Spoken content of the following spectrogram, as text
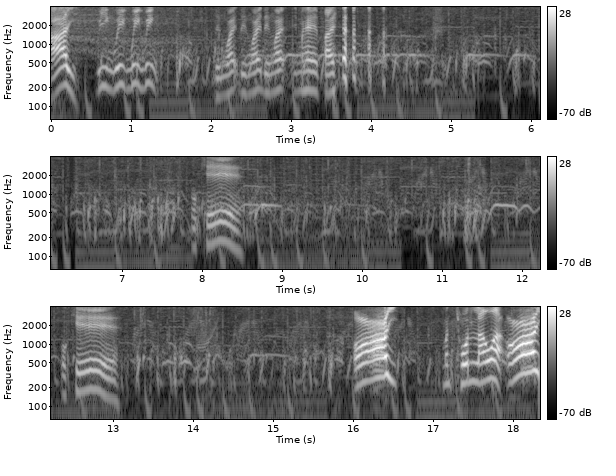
ไปวิ่งวิ่งวิ่งวิ่งดึงไว้ดึงไว้ดึงไว้ไม่ให้ไป โอเค โอเคโอ้ยมันชนเราอะโอ้ย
